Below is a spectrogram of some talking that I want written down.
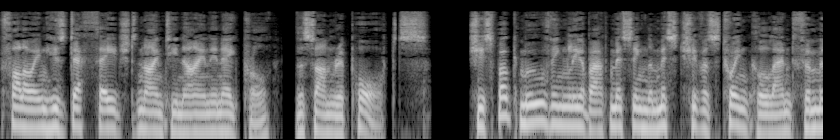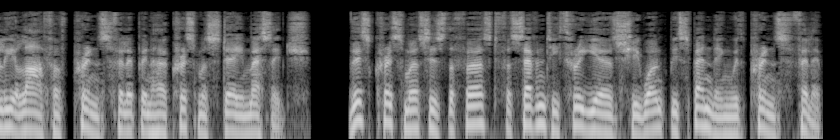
following his death aged 99 in April, The Sun reports. She spoke movingly about missing the mischievous twinkle and familiar laugh of Prince Philip in her Christmas Day message. This Christmas is the first for 73 years she won't be spending with Prince Philip.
